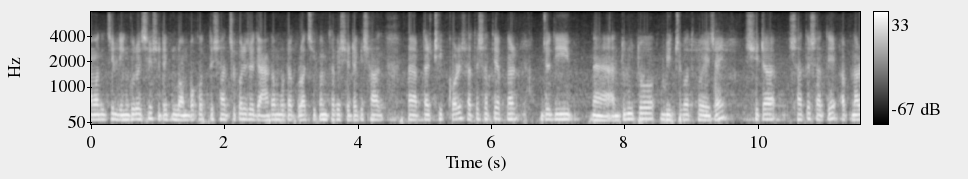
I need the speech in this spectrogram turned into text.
আমাদের যে লিঙ্গ রয়েছে সেটাকে লম্বা করতে সাহায্য করে, যদি আগা মোটা গোড়া চিকন থাকে সেটাকে আপনার ঠিক করে, সাথে সাথে আপনার যদি দ্রুত বীর্যপাত হয়ে যায়, সেটা সাথে সাথে আপনার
